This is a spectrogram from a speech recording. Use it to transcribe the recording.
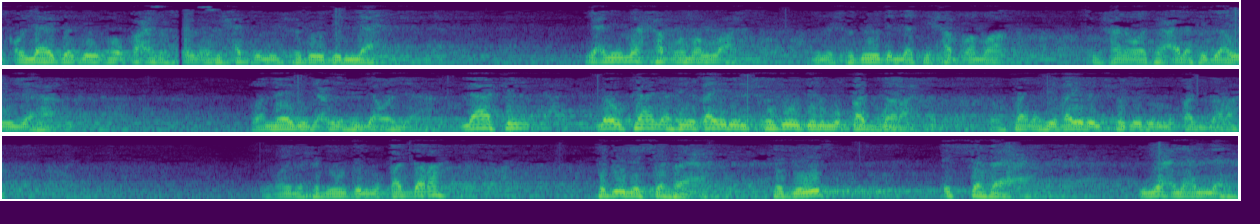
يقول لا يوجد فوق عشر في حد من حدود الله. يعني ما حرم الله من الحدود التي حرم سبحانه وتعالى تجاوزها وأن لا يجوز عليه تجاوزها. لكن لو كان في غير الحدود المقدرة لو كان في غير الحدود المقدرة غير الحدود المقدرة تجوز الشفاعة. تجوز الشفاعة. بمعنى أنه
